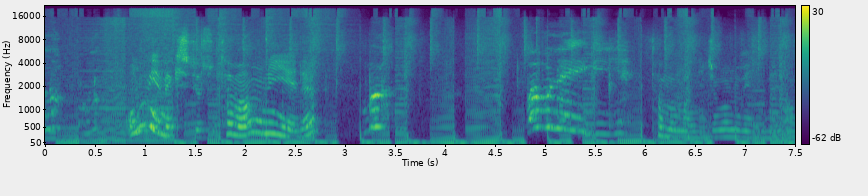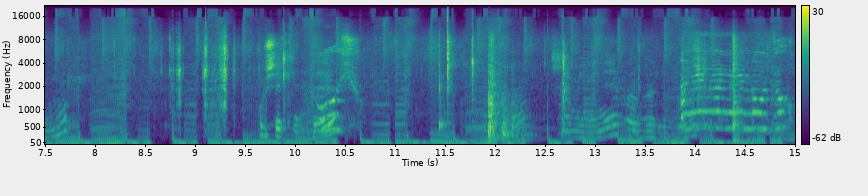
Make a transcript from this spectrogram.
onu, onu, Onu mu yemek istiyorsun? Tamam onu yiyelim. bu. Bu bunu iyi. Tamam anneciğim onu vereyim ben oğluma. Bu şekilde Hoş. Hazırladım. Anne anne ne olacak?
